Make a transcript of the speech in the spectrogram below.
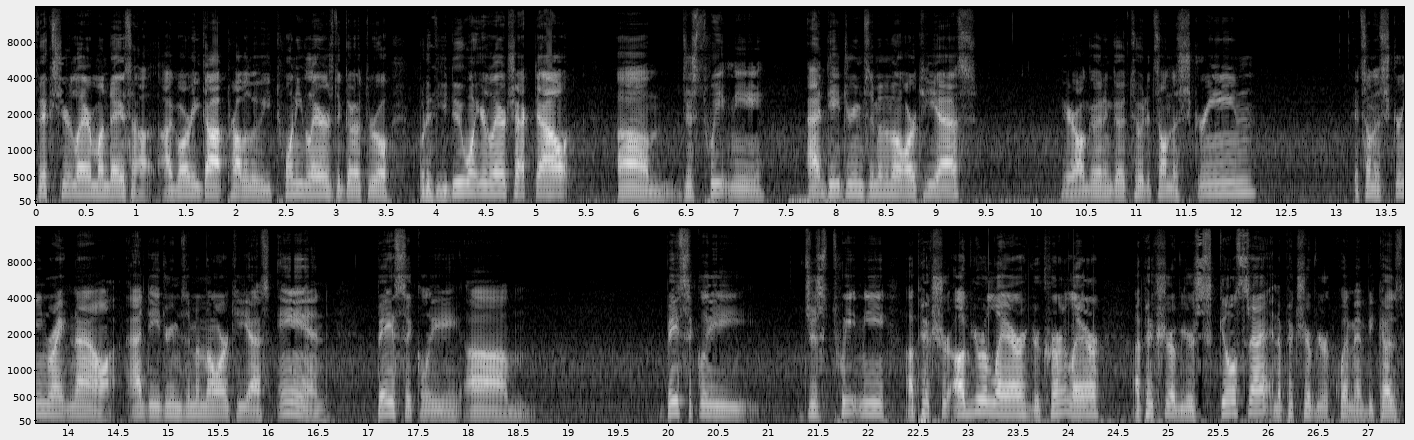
Fix Your Lair Mondays. I've already got probably 20 layers to go through. But if you do want your lair checked out, um, just tweet me at DaYDreaMzMMORTS. Here, I'll go ahead and go to it. It's on the screen. It's on the screen right now at Daydreamz MMORTS, and basically, um, basically, just tweet me a picture of your lair, your current lair, a picture of your skill set, and a picture of your equipment. Because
